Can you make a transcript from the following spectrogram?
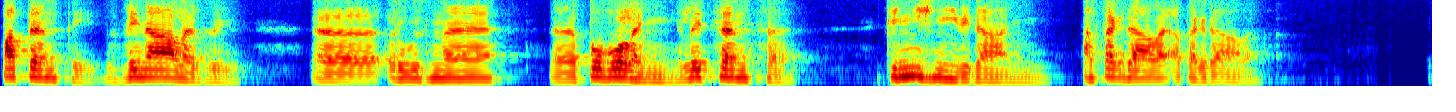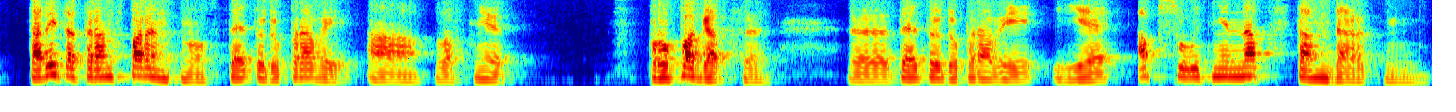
Patenty, vynálezy, eh, různé eh, povolení, licence, knižní vydání a tak dále a tak dále. Tady ta transparentnost této dopravy a vlastně propagace Eh, této dopravy je absolutně nadstandardní.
